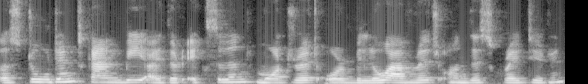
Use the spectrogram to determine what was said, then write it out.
a student can be either excellent, moderate, or below average on this criterion.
